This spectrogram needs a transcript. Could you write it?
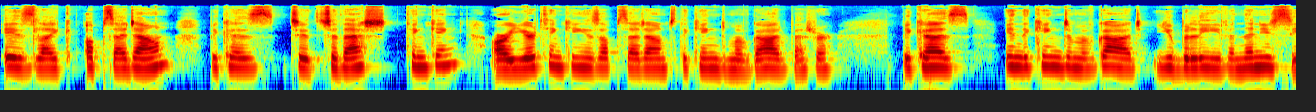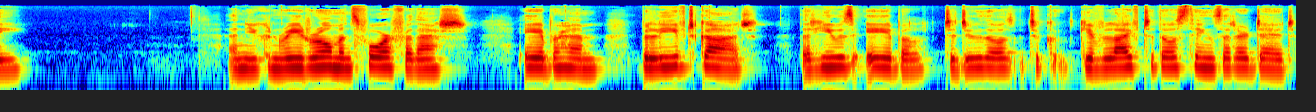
is like upside down because to, to that thinking, or your thinking is upside down to the kingdom of God better. Because in the kingdom of God, you believe and then you see. And you can read Romans 4 for that. Abraham believed God that he was able to do those, to give life to those things that are dead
